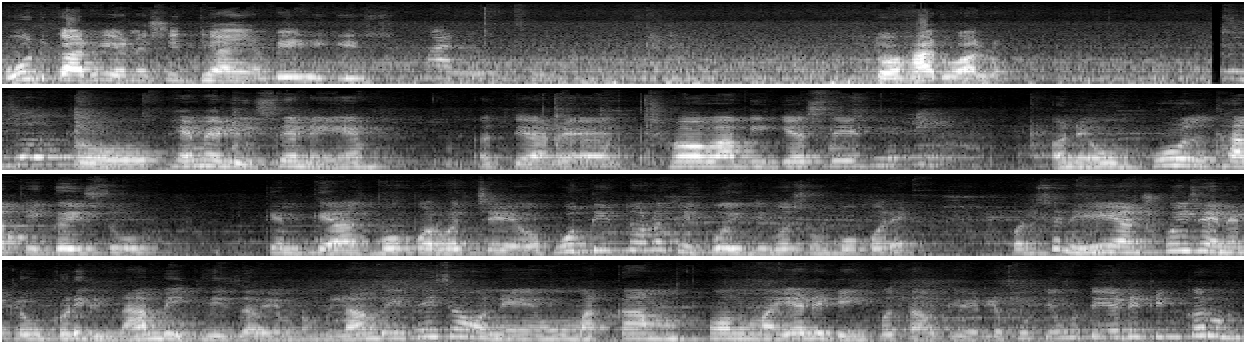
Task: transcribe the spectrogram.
બૂટ કાઢી અને સીધી અહીંયા બેસી ગઈ તો સારું હાલો. તો ફેમિલી છે ને એમ અત્યારે છ વાગી ગયા છે. અને હું ફૂલ થાકી ગઈ છું. કેમ કે આજ બપોર વચ્ચે હોતી તો નથી કોઈ દિવસ હું બપોરે, પણ છે ને એ આંચ હોઈ જાય ને એટલે હું ઘડીક લાંબી થઈ જાઉં. એમને લાંબી થઈ જાઉં અને હું મારા કામ ફોનમાં એડિટિંગ પતાવતી હોય એટલે હુતી હુતી એડિટિંગ કરું ને,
